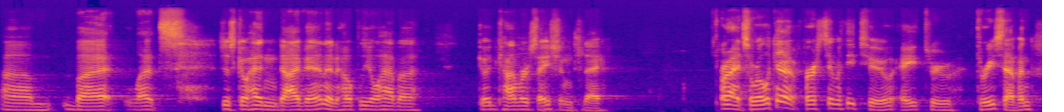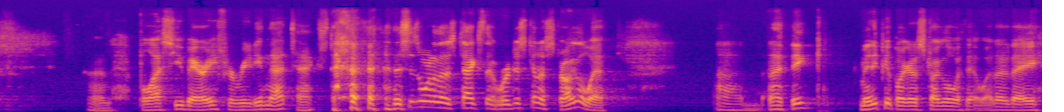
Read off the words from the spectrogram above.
um, but let's just go ahead and dive in and hopefully you'll have a good conversation today. All right, so we're looking at 1 Timothy 2 8 through 3 7. And bless you, Barry, for reading that text. this is one of those texts that we're just going to struggle with. Um, and I think many people are going to struggle with it, whether they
